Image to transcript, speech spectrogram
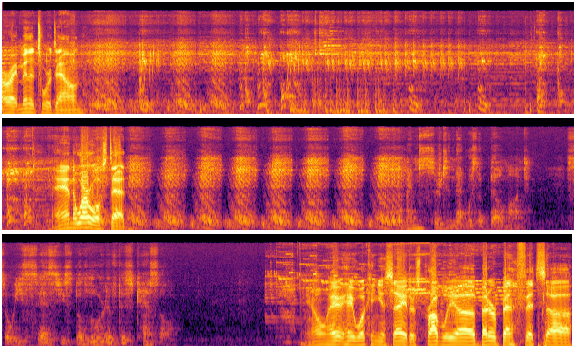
Alright, Minotaur down. And the werewolf's dead. I'm certain that was a Belmont. So he says he's the lord of this castle. You know, hey, hey, what can you say? There's probably uh, better benefits uh,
